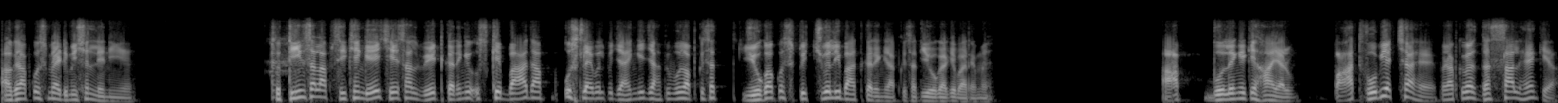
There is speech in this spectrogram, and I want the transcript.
अगर आपको उसमें एडमिशन लेनी है। तो तीन साल आप सीखेंगे, छह साल वेट करेंगे, उसके बाद आप उस लेवल पे जाएँगे जहाँ पे वो आपके साथ योगा को स्पिरिचुअली बात करेंगे आपके साथ योगा के बारे में। आप बोलेंगे कि हाँ यार, बात वो भी अच्छा है, पर आपके पास 10 साल है क्या?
